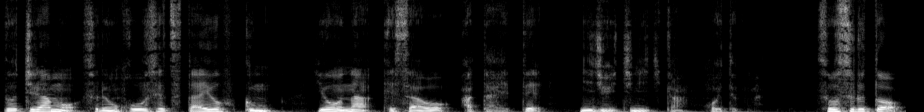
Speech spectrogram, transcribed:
どちらもそれを包摂体を含む。ような餌を与えて21日間置いておきます。そうすると、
